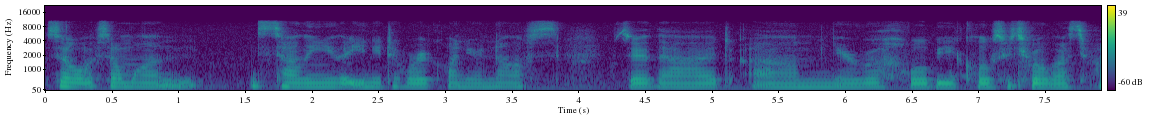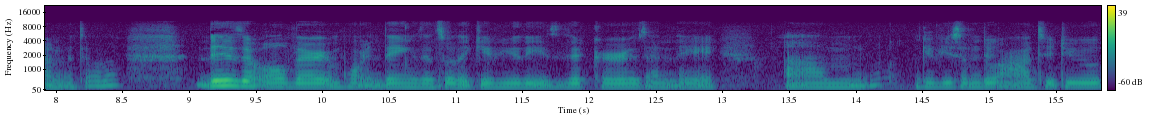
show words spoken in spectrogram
so if someone is telling you that you need to work on your nafs so that um, your ruh will be closer to Allah subhanahu wa ta'ala. These are all very important things and so they give you these zikrs and they um, give you some dua to do.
